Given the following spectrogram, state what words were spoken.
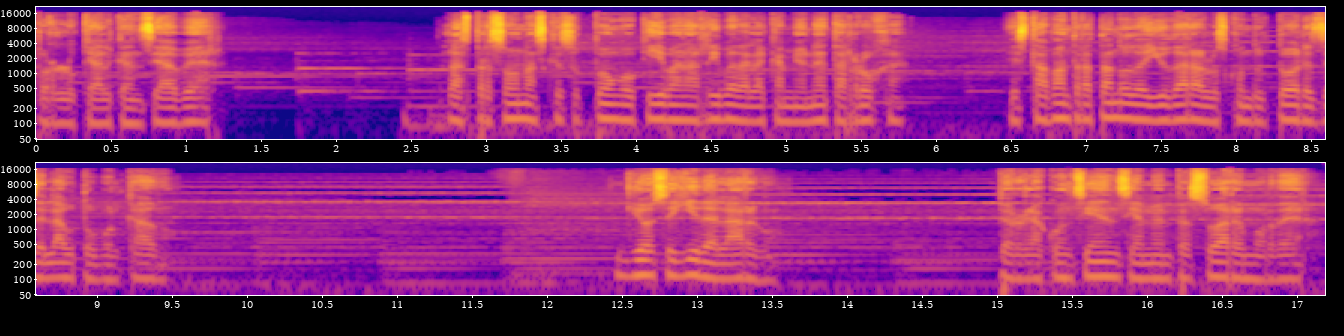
Por lo que alcancé a ver, las personas que supongo que iban arriba de la camioneta roja estaban tratando de ayudar a los conductores del auto volcado. Yo seguí de largo, pero la conciencia me empezó a remorder.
